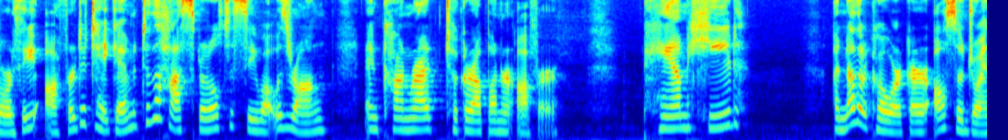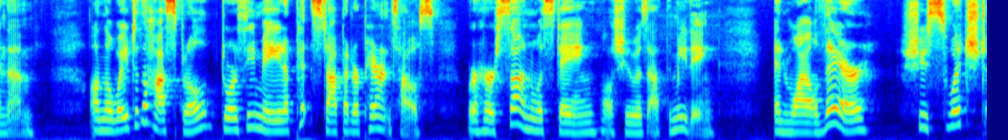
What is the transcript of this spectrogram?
Dorothy offered to take him to the hospital to see what was wrong, and Conrad took her up on her offer. Pam Head, another coworker, also joined them. On the way to the hospital, Dorothy made a pit stop at her parents' house, where her son was staying while she was at the meeting. And while there, she switched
